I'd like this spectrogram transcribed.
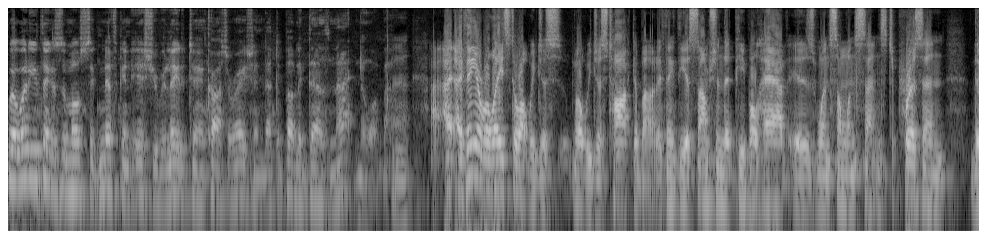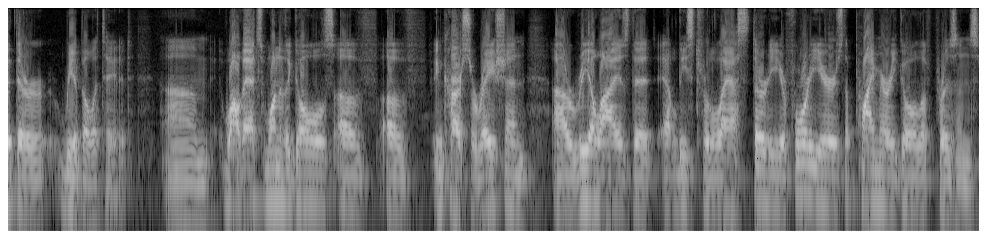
Well, what do you think is the most significant issue related to incarceration that the public does not know about? I, I think it relates to what we just, what we just talked about. I think the assumption that people have is when someone's sentenced to prison, that they're rehabilitated. Um, While that's one of the goals of, of incarceration, uh, realize that at least for the last 30 or 40 years, the primary goal of prisons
